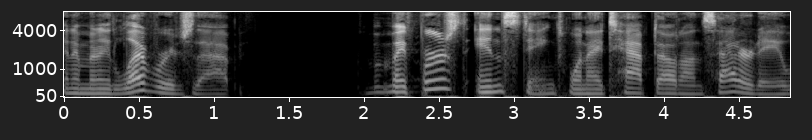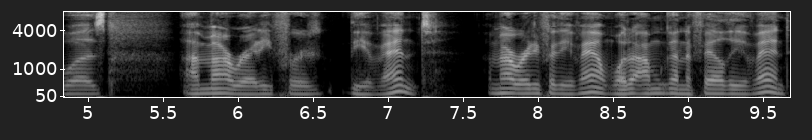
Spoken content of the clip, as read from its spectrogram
and I'm going to leverage that. But my first instinct when I tapped out on Saturday was, I'm not ready for the event. I'm not ready for the event. What I'm going to fail the event.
